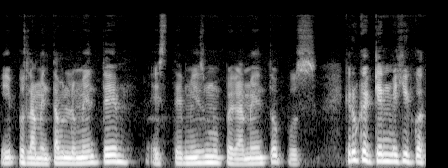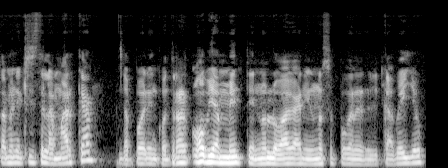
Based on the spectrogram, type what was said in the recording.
Y pues lamentablemente este mismo pegamento, pues creo que aquí en México también existe la marca, la pueden encontrar. Obviamente no lo hagan y no se pongan en el cabello,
